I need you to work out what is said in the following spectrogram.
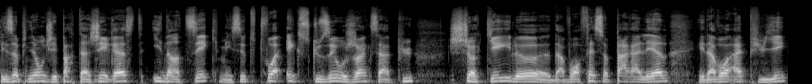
Les opinions que j'ai partagées restent identiques, mais c'est toutefois excusé aux gens que ça a pu choquer d'avoir fait ce parallèle et d'avoir appuyé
